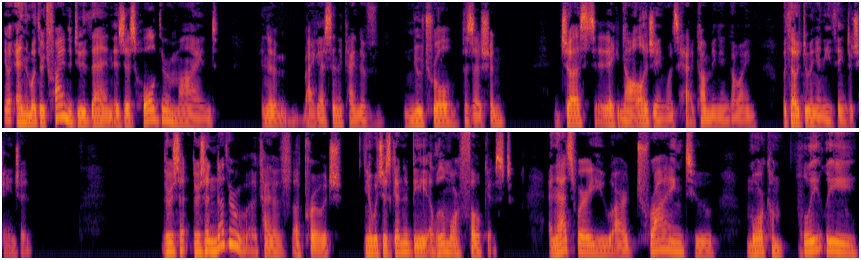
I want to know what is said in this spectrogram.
You know, and what they're trying to do then is just hold their mind in a, I guess, in a kind of neutral position just acknowledging what's ha- coming and going without doing anything to change it. There's a, there's another kind of approach, you know, which is going to be a little more focused. And that's where you are trying to more completely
